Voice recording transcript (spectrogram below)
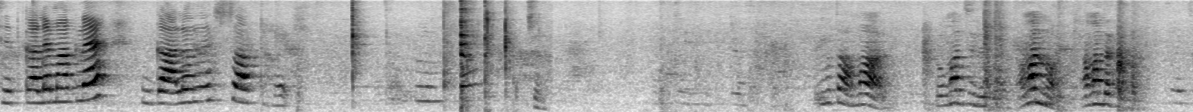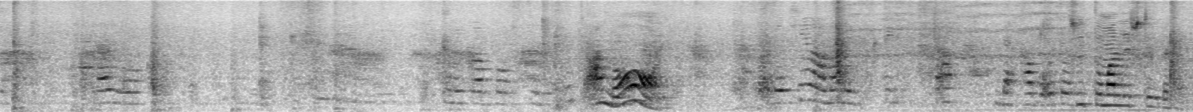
শীতকালে মাখলে গাল অনেক সফট হয়। এগুলো তো আমার। তোমার জিনিস আমার নয় আমার দেখা যাবে আর নয়। আমার দেখাবো শুধু তোমার লিপস্টিক দেখাবো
